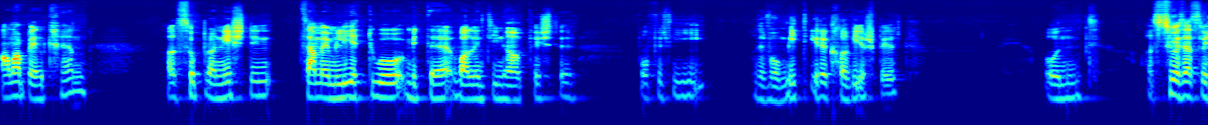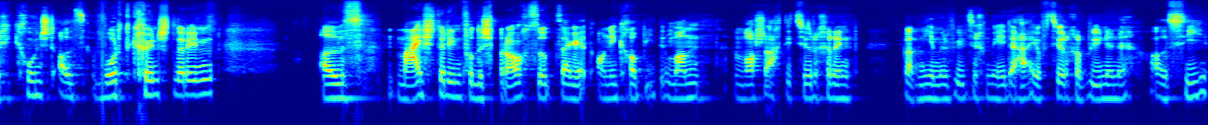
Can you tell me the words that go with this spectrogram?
Annabelle Kern als Sopranistin zusammen im Liedduo mit der Valentina Pfister, wo für sie oder wo mit ihr Klavier spielt. Und als zusätzliche Kunst als Wortkünstlerin, als Meisterin von der Sprache sozusagen Annika Biedermann, eine waschechte Zürcherin. Ich glaube, niemand fühlt sich mehr daheim auf Zürcher Bühnen als sie.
